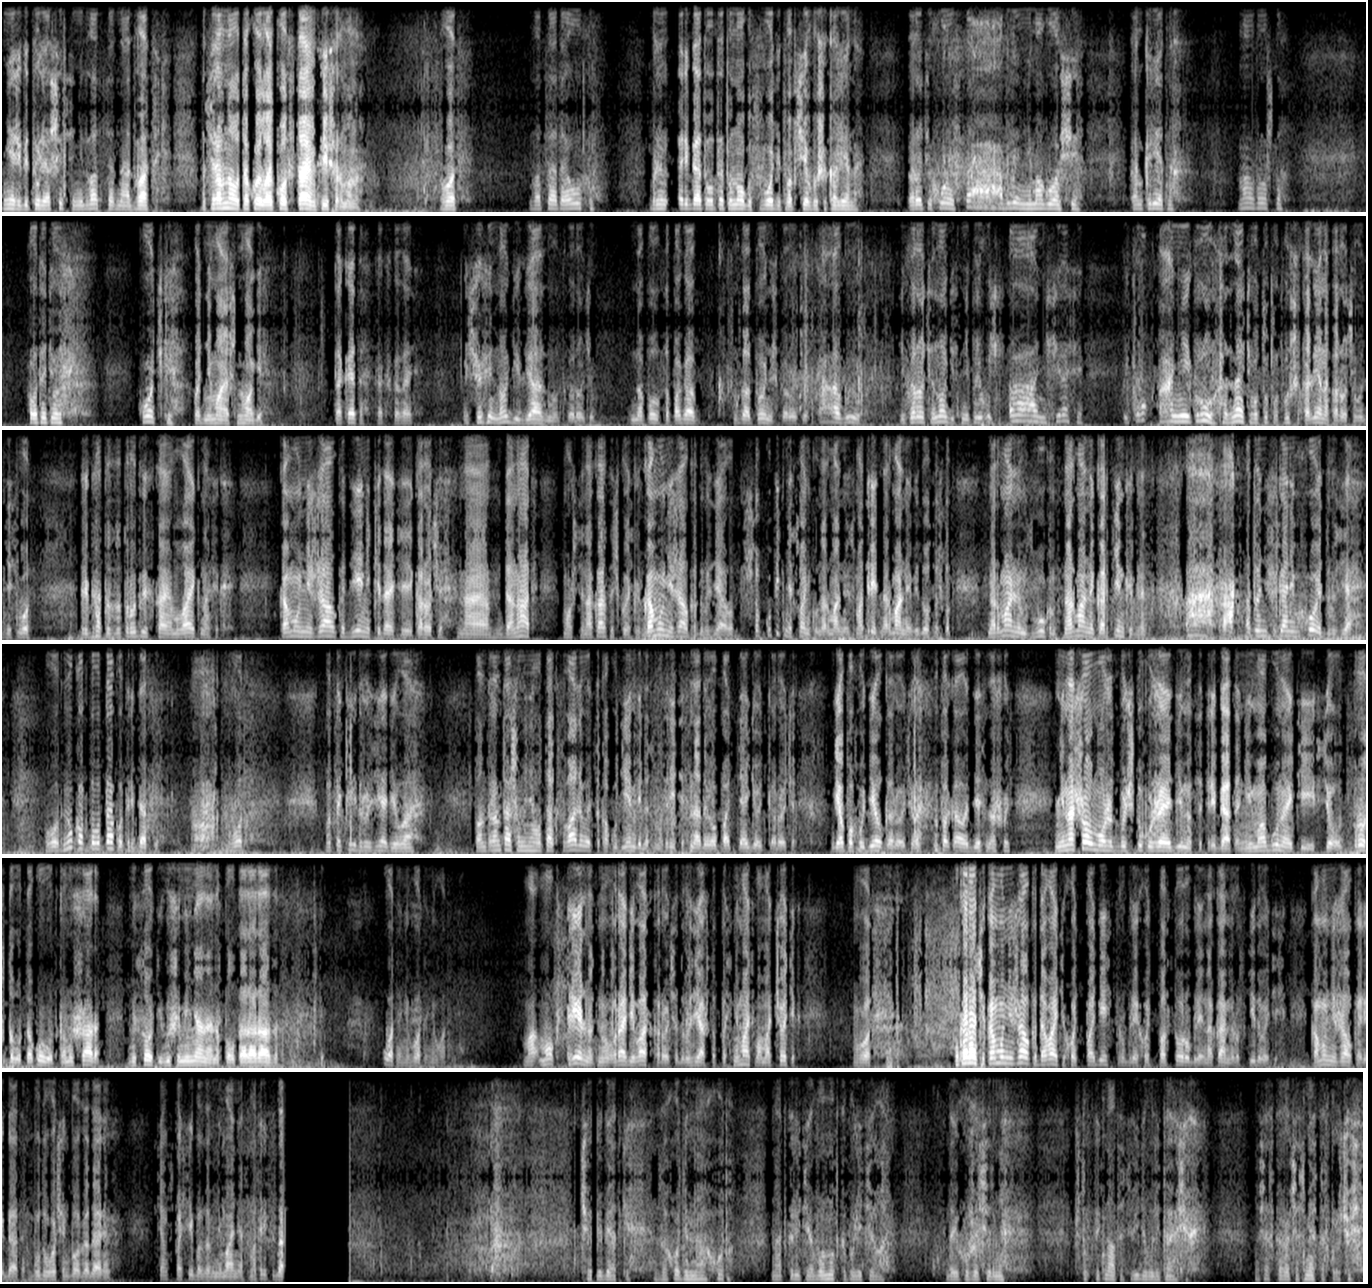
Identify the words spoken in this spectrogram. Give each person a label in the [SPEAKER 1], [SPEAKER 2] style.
[SPEAKER 1] Не, ребятуля, ошибся, не 21, а 20. Но все равно вот такой лайкос ставим фишермана. Вот. 20 утка. Блин, ребята, вот эту ногу сводит вообще выше колена. Короче, ходишь, а, блин, не могу вообще. Конкретно. Мало того, что вот эти вот кочки поднимаешь ноги. Так это, как сказать, еще и ноги вязнут, короче. На пол сапога туда тонешь, короче. А, был. И, короче, ноги с непривычки. А, нихера себе. Икру, а, не икру, а знаете, вот тут вот выше колена, короче, вот здесь вот. Ребята, за труды ставим лайк нафиг. Кому не жалко, денег кидайте, короче, на донат. Можете на карточку, если кому не жалко, друзья. Вот, чтобы купить мне Соньку нормальную, смотреть нормальные видосы, чтоб с нормальным звуком, с нормальной картинкой, блин. А, а то нифига не выходит, друзья. Вот, ну как-то вот так вот, ребятки. Вот. Вот такие, друзья, дела. Пантрантаж у меня вот так сваливается, как у дембеля. Смотрите, надо его подтягивать, короче. Я похудел, короче, пока вот здесь ношусь. Не нашел, может быть, штук уже 11, ребята. Не могу найти, и все. Вот просто вот такой вот камышара. Высокий, выше меня, наверное, в полтора раза. Вот они, вот они, вот они. М мог стрельнуть, ну, ради вас, короче, друзья, чтобы поснимать вам отчетик. Вот. Ну, короче, кому не жалко, давайте хоть по 10 рублей, хоть по 100 рублей на камеру скидывайтесь. Кому не жалко, ребята, буду очень благодарен. Всем спасибо за внимание. Смотрите дальше. Че, ребятки, заходим на охоту, на открытие. Вон утка полетела. Да их уже сегодня штук 15 видел летающих. Ну, сейчас, короче, с места включусь.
